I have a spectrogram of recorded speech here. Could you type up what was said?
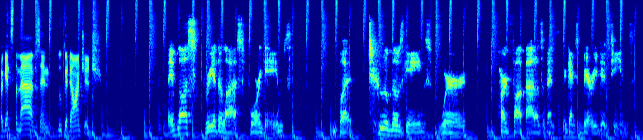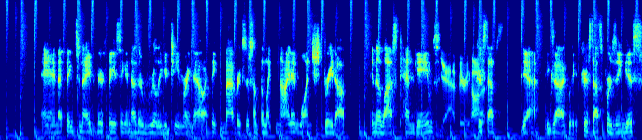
against the Mavs and Luka Doncic? They've lost three of their last four games, but two of those games were hard fought battles against very good teams. And I think tonight they're facing another really good team right now. I think the Mavericks are something like nine and one straight up in their last ten games. Yeah, very hard. Kristaps, yeah, exactly. Kristaps Porzingis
